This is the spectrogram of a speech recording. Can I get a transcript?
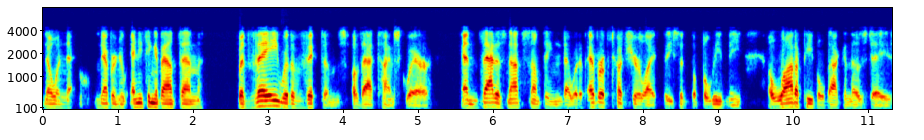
No one ne- never knew anything about them, but they were the victims of that Times Square and that is not something that would have ever have touched your life. But he said, but believe me, a lot of people back in those days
